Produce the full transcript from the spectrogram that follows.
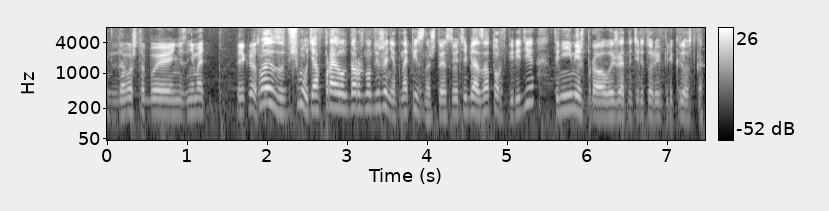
Для того, чтобы не занимать перекресток. Ну, это почему? У тебя в правилах дорожного движения это написано, что если у тебя затор впереди, ты не имеешь права выезжать на территорию перекрестка.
